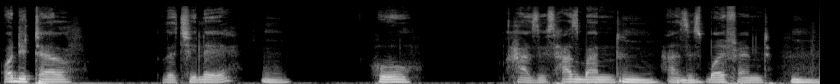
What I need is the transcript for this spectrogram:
What do you tell the Chile Mm. who has his husband, Mm. has his boyfriend, Mm.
